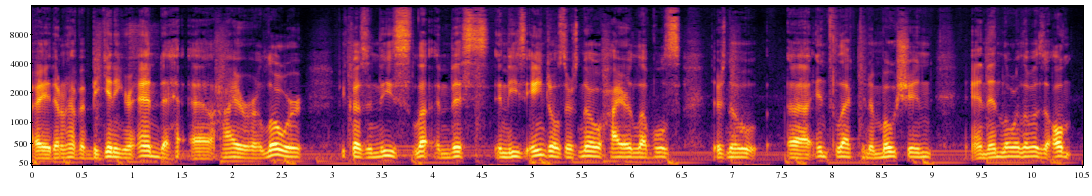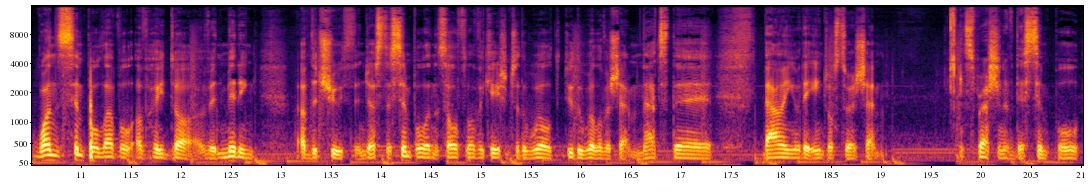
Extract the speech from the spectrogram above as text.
uh, they don't have a beginning or end, a, a higher or a lower, because in these in this in these angels, there's no higher levels, there's no uh, intellect and emotion, and then lower levels, all one simple level of haidah, of admitting of the truth, and just the simple and the self nullification to the will to do the will of Hashem. That's the bowing of the angels to Hashem, expression of this simple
